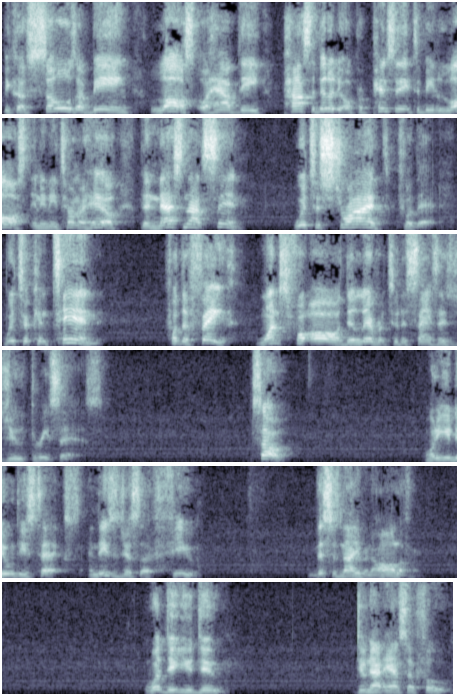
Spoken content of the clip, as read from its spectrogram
because souls are being lost or have the possibility or propensity to be lost in an eternal hell, then that's not sin. We're to strive for that. We're to contend for the faith once for all delivered to the saints, as Jude 3 says. So, what do you do with these texts? And these are just a few. This is not even all of them. What do you do? Do not answer fool.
